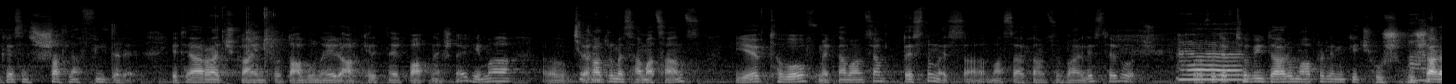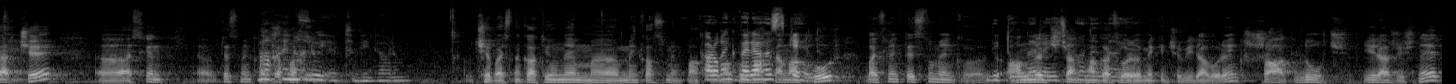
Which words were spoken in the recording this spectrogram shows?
ինքը այսպես շատ լավ ֆիլտր է։ Եթե առաջ կային ինչ-որ տաբուներ, արգելքներ, պատնեշներ, հիմա տեղադրում ես համացանց եւ թվով մեկնաբանությամբ տեսնում ես մասսայականություն վայելես թե ոչ որովհետեւ թվի դարում ապրելը մի քիչ հուշարար չէ այսինքն տեսնում ենք հաճախ ասում է թվի դարում Չէ, բայց նկատի ունեմ մենք ասում ենք կարող ենք վերահսկել, բայց մենք տեսնում ենք աններ չտանք հանգած որևէ մեկին չվիրավորենք, շատ լուրջ երաժիշտներ,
